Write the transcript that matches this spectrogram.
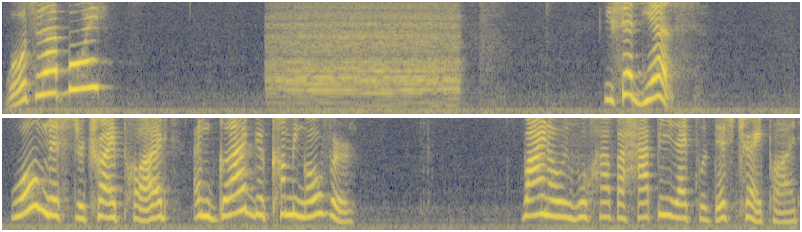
What's that, boy? He said yes. Well, Mr. Tripod, I'm glad you're coming over. Finally, we'll have a happy life with this tripod.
